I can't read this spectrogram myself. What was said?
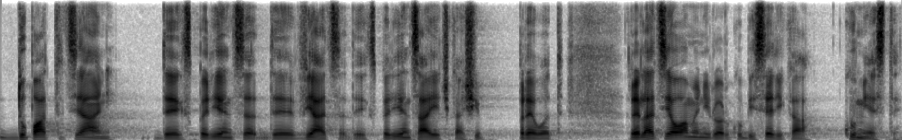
după atâția ani de experiență, de viață, de experiență aici ca și preot, relația oamenilor cu biserica, cum este?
